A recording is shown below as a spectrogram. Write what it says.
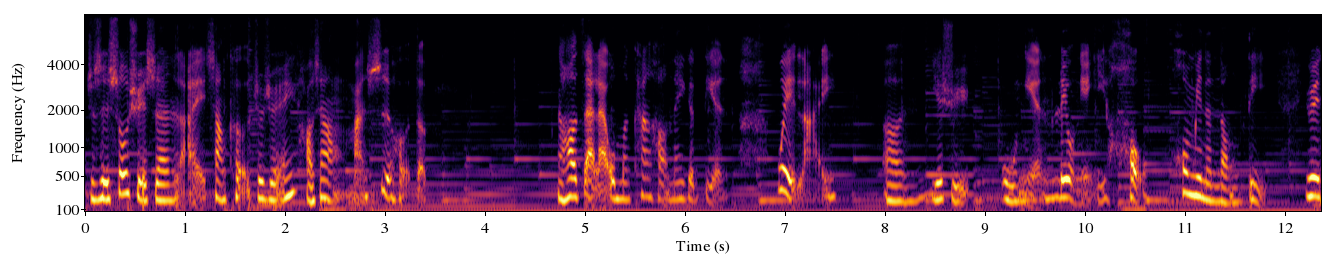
就是收学生来上课，就觉得诶，好像蛮适合的。然后再来，我们看好那个点，未来，嗯，也许五年、六年以后，后面的农地，因为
